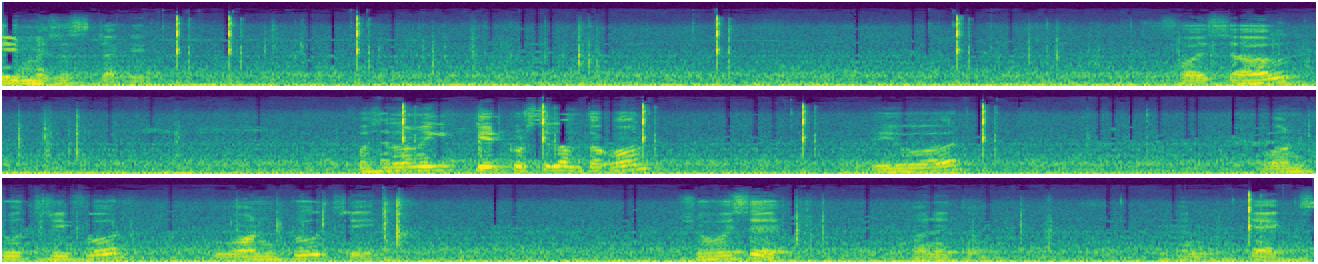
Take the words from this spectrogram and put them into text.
এই মেসেজটাকে ফয়সাল। ফয়সাল আমি কি ক্রিয়েট করছিলাম তখন? Viewer one two three four one two three show হয়েছে? মানে তো। এখানে text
